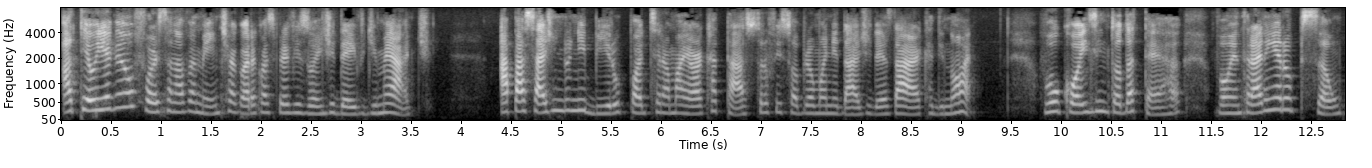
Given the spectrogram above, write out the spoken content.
A teoria ganhou força novamente agora com as previsões de David Mead. A passagem do Nibiru pode ser a maior catástrofe sobre a humanidade desde a Arca de Noé. Vulcões em toda a Terra vão entrar em erupção,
